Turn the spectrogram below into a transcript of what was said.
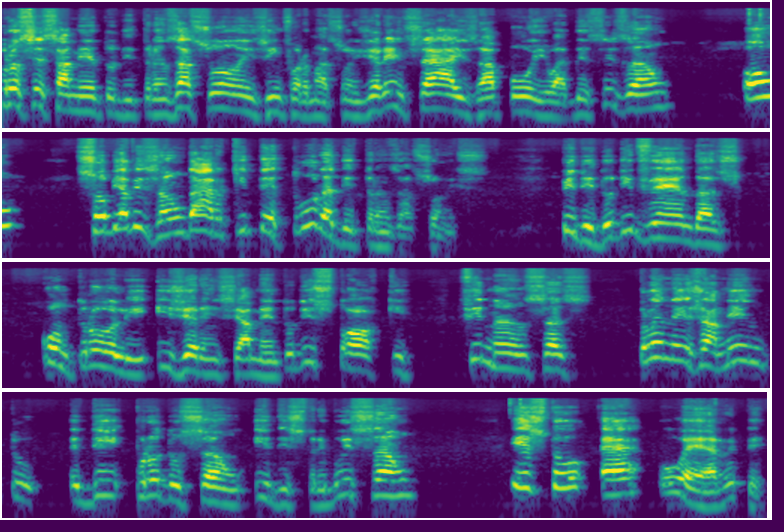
processamento de transações, informações gerenciais, apoio à decisão, ou sob a visão da arquitetura de transações, pedido de vendas, controle e gerenciamento de estoque, finanças, planejamento de produção e distribuição. Isto é o ERP.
